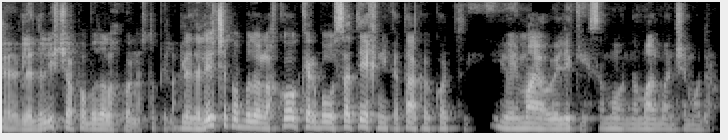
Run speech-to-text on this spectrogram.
Eh, gledališča pa bodo lahko nastopila. Gledališča pa bodo lahko, ker bo vsa tehnika taka, kot jo imajo veliki, samo na malce manjše modro.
